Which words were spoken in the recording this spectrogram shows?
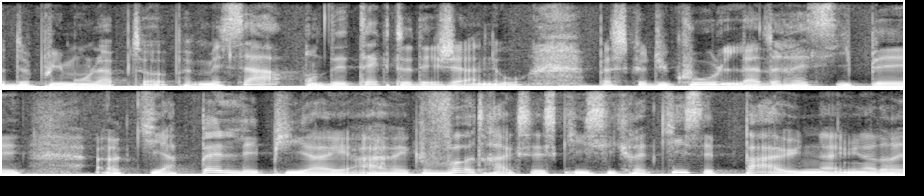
depuis mon laptop. Mais ça, on détecte déjà nous. Parce que du coup, l'adresse IP euh, qui appelle l'API avec votre access key secret key, c'est pas une, une adresse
